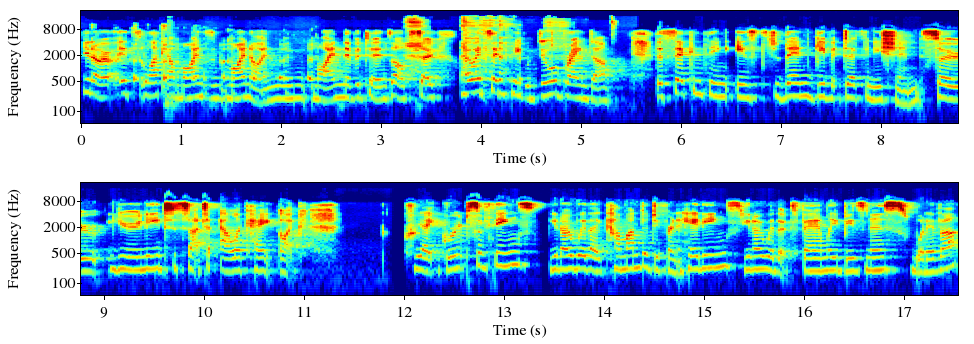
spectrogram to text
you know, it's like our minds, my mind, mine never turns off. So I always say to people, do a brain dump. The second thing is to then give it definition. So you need to start to allocate, like create groups of things, you know, where they come under different headings, you know, whether it's family, business, whatever,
